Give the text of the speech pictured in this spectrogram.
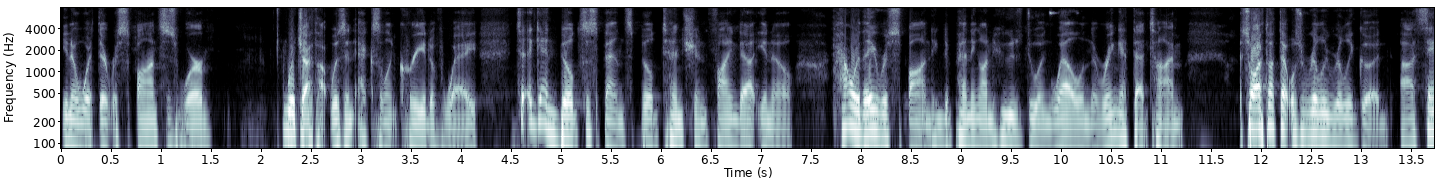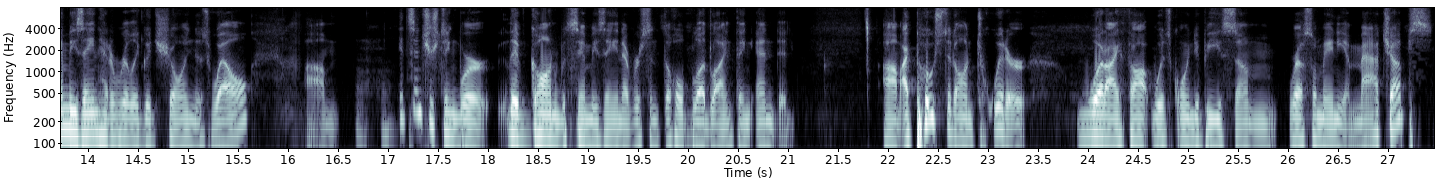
you know, what their responses were, which I thought was an excellent creative way to, again, build suspense, build tension, find out, you know, how are they responding depending on who's doing well in the ring at that time. So I thought that was really, really good. Uh, Sami Zayn had a really good showing as well. Um, it's interesting where they've gone with Sami Zayn ever since the whole bloodline thing ended. Um, I posted on Twitter what I thought was going to be some WrestleMania matchups.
